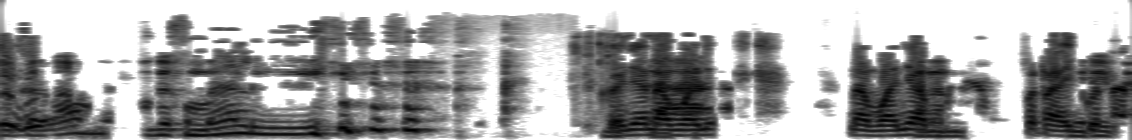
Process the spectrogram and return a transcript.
Udah lama udah kembali. kayaknya namanya namanya Karena- pernah ikutan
